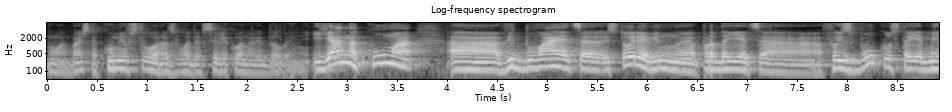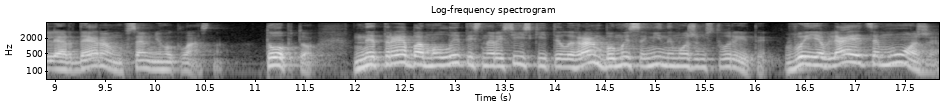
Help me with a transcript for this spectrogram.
Ну, От, бачите, кумівство розводив в Силіконовій долині. І Яна Кума відбувається історія. Він е, продається Фейсбуку, стає мільярдером, все в нього класно. Тобто не треба молитись на російський телеграм, бо ми самі не можемо створити. Виявляється, може.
